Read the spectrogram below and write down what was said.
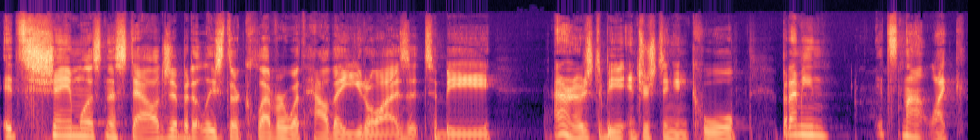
it's shameless nostalgia, but at least they're clever with how they utilize it to be I don't know, just to be interesting and cool. But I mean, it's not like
